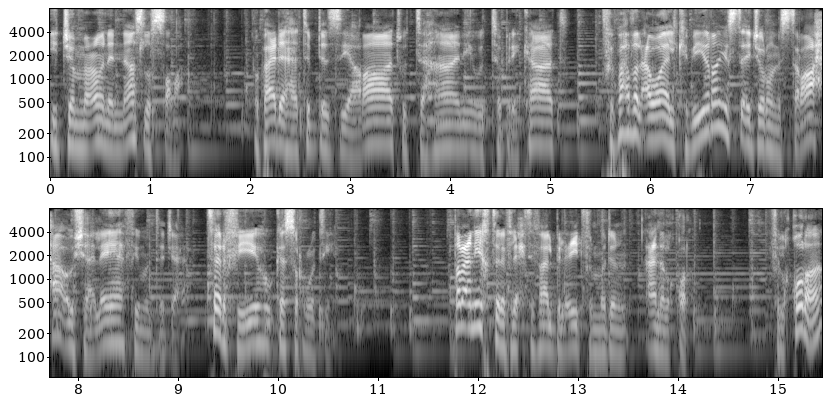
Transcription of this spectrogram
يتجمعون الناس للصلاة. وبعدها تبدأ الزيارات والتهاني والتبريكات. وفي بعض العوائل الكبيرة يستأجرون استراحة أو شاليه في منتجع. ترفيه وكسر روتين. طبعا يختلف الاحتفال بالعيد في المدن عن القرى. في القرى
